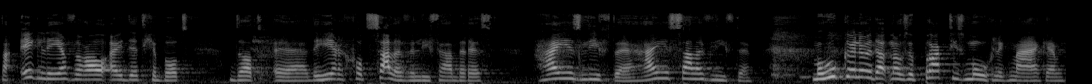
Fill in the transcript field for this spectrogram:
Nou, ik leer vooral uit dit gebod dat uh, de Heere God zelf een liefhebber is. Hij is liefde. Hij is zelf liefde. Maar hoe kunnen we dat nou zo praktisch mogelijk maken?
